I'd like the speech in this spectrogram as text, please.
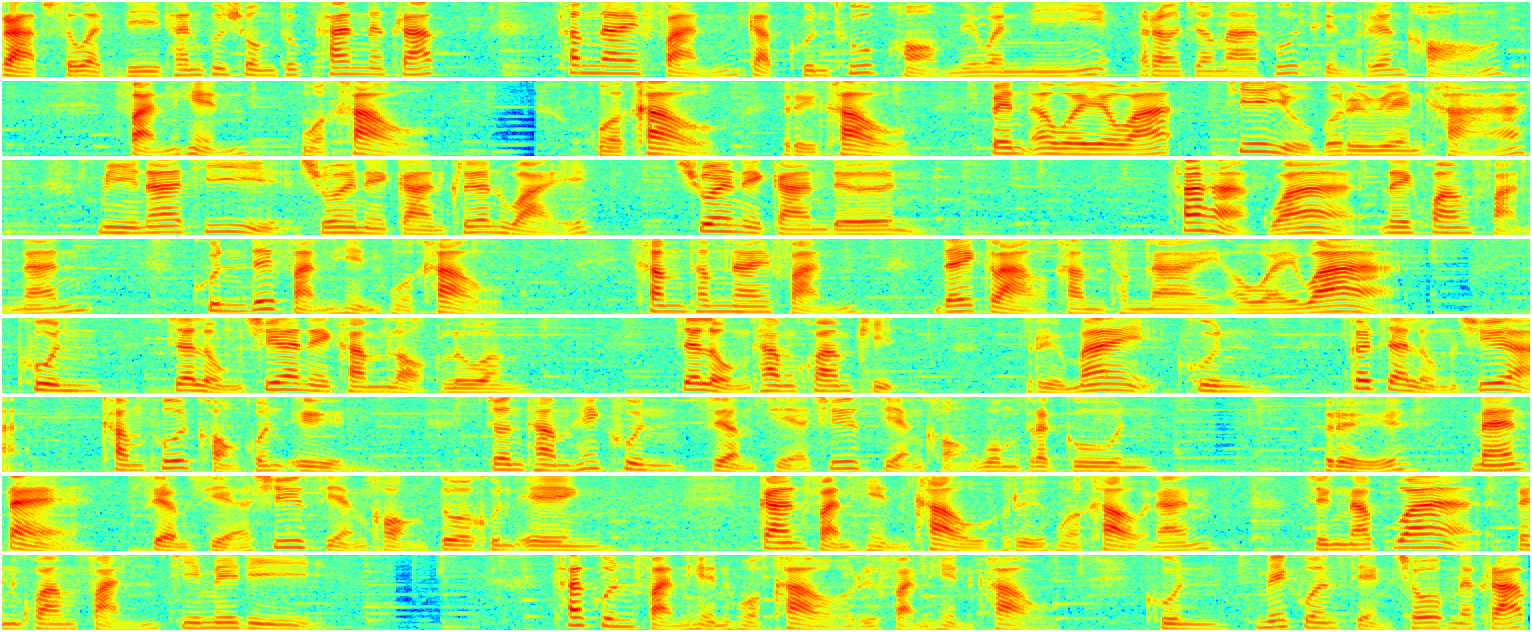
กราบสวัสดีท่านผู้ชมทุกท่านนะครับทำนายฝันกับคุณทูบหอมในวันนี้ เราจะมาพูดถึงเรื่องของ ฝันเห็นหัวเข่า หัวเข่า หรือเข่า เป็นอวัยวะที่อยู่บริเวณขา มีหน้าที่ช่วยในการเคลื่อนไหว ช่วยในการเดิน ถ้าหากว่าในความฝันนั้น คุณได้ฝันเห็นหัวเข่าคำทำนายฝัน ได้กล่าวคำทำนายเอาไว้ว่า คุณจะหลงเชื่อในคำหลอกลวง จะหลงทำความผิด หรือไม่คุณก็จะหลงเชื่อคำพูดของคนอื่น จนทำให้คุณเสื่อมเสียชื่อเสียงของวงตระกูล หรือแม้แต่เสื่อมเสียชื่อเสียงของตัวคุณเอง การฝันเห็นเข่าหรือหัวเข่านั้น จึงนับว่าเป็นความฝันที่ไม่ดี ถ้าคุณฝันเห็นหัวเข่าหรือฝันเห็นเข่า คุณไม่ควรเสี่ยงโชคนะครับ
